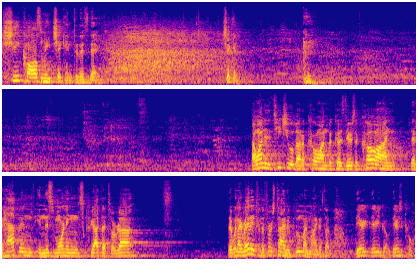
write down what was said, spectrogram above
She calls me chicken to this day chicken. I wanted to teach you about a koan because there's a koan that happened in this morning's Kriyat Torah that when I read it for the first time, it blew my mind. I thought, wow, there, there you go. There's a koan.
